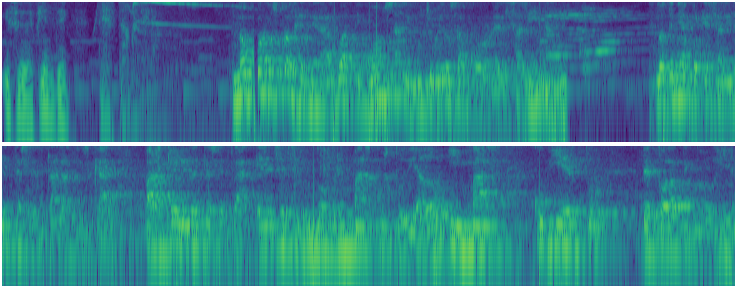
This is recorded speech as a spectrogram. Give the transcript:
y se defiende de esta manera. No conozco al general Guatibonza ni mucho menos al coronel Salinas. No tenía por qué salir a interceptar al fiscal. ¿Para qué lo iba a interceptar? Él es el segundo hombre más custodiado y más cubierto de toda la tecnología.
